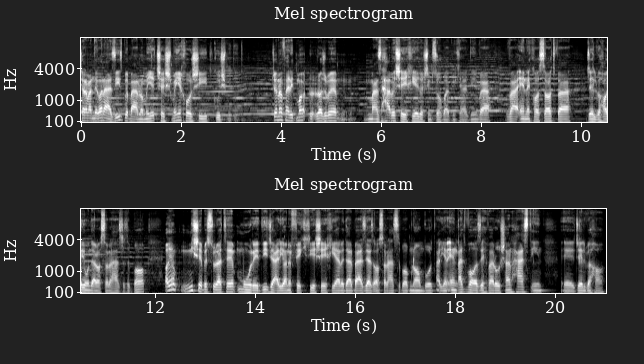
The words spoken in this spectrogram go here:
شنوندگان عزیز به برنامه چشمه خورشید گوش می‌دید. جناب فرید ما راجب مذهب شیخیه داشتیم صحبت می‌کردیم و و انکاسات و جلوه های اون در آثار حضرت باب. آیا میشه به صورت موردی جریان فکری شیخیه رو در بعضی از آثار حضرت باب نام برد؟ یعنی انقدر واضح و روشن هست این جلوه ها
